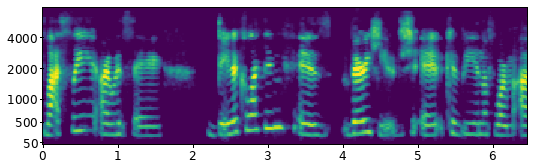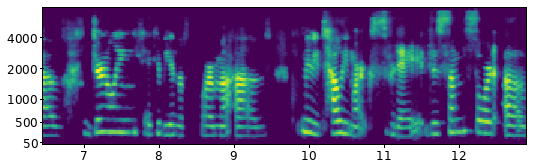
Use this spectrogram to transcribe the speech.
Lastly, I would say data collecting is very huge. It could be in the form of journaling, it could be in the form of maybe tally marks per day, just some sort of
